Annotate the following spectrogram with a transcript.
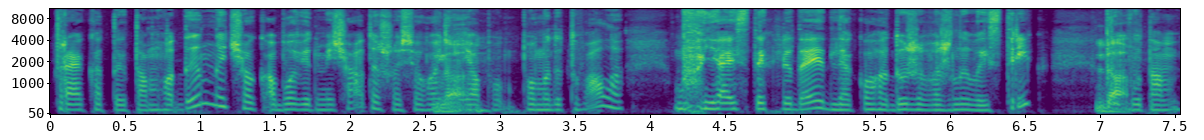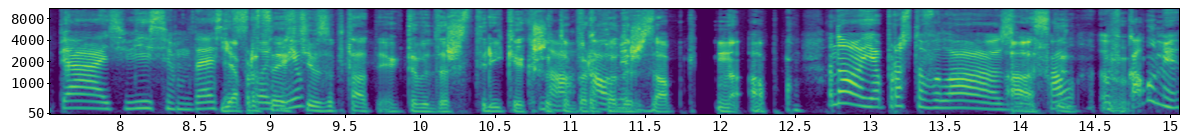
трекати там годинничок або відмічати, що сьогодні да. я помедитувала. Бо я із тих людей, для кого дуже важливий стрік. Да. Типу там 5, 8, 10, Я 100 про це днів. хотів запитати, як ти ведеш стрік, якщо ти переходиш з апки на апку. Да, я просто вела з а, кал... в калмі,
